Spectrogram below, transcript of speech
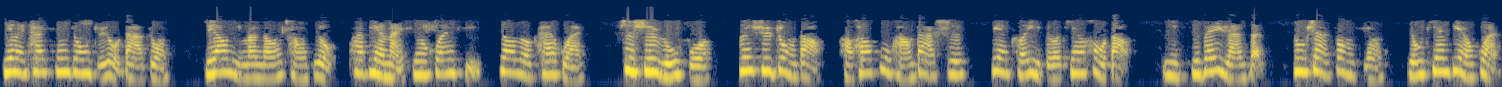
因为他心中只有大众。只要你们能成就，他便满心欢喜，笑乐开怀，视师如佛，尊师重道，好好护航大师，便可以得天厚道，以慈悲原本，诸善奉行，由天变幻，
